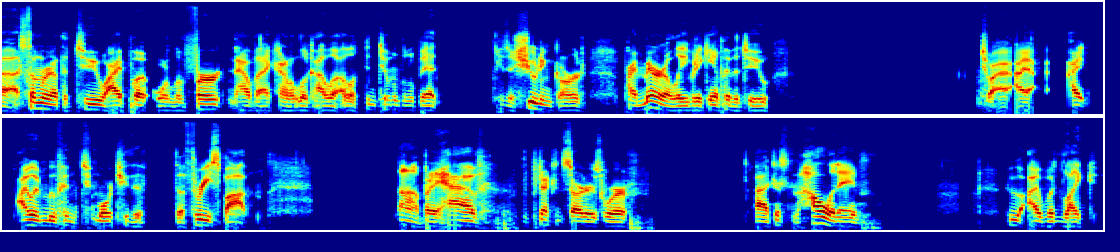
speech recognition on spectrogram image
Uh, somewhere at the two, I put or LeVert. Now that I kind of look, I, I looked into him a little bit. He's a shooting guard primarily, but he can't play the two. So I, I, I, I would move him to more to the, the three spot. Uh, but I have the projected starters were uh, Justin Holiday, who I would like.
